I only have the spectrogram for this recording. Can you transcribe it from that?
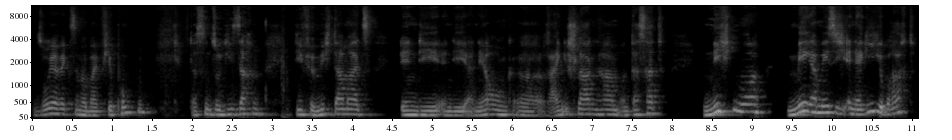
Soja weg, sind wir bei vier Punkten. Das sind so die Sachen, die für mich damals in die, in die Ernährung äh, reingeschlagen haben. Und das hat nicht nur megamäßig Energie gebracht,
